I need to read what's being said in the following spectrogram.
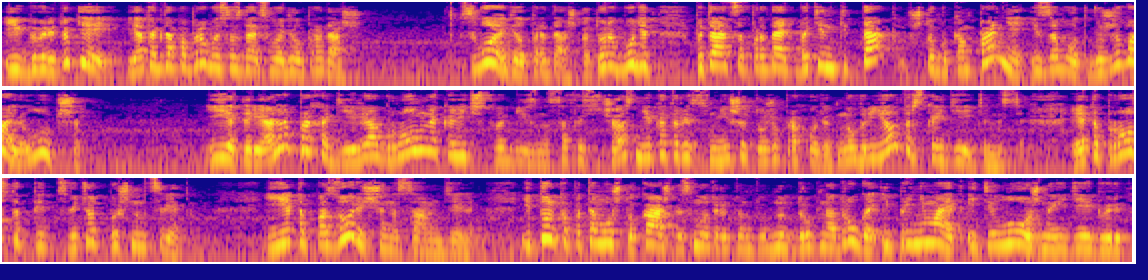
И говорит, окей, я тогда попробую создать свой отдел продаж свой отдел продаж, который будет пытаться продать ботинки так, чтобы компания и завод выживали лучше. И это реально проходили огромное количество бизнесов, и сейчас некоторые ниши тоже проходят. Но в риэлторской деятельности это просто цветет пышным цветом. И это позорище на самом деле. И только потому, что каждый смотрит друг на друга и принимает эти ложные идеи, говорит,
